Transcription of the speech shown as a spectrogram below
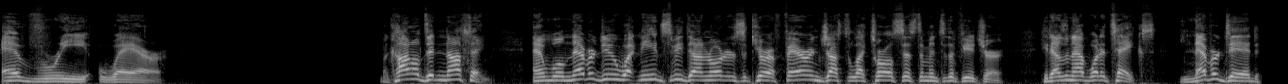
everywhere. McConnell did nothing and will never do what needs to be done in order to secure a fair and just electoral system into the future. He doesn't have what it takes, never did,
